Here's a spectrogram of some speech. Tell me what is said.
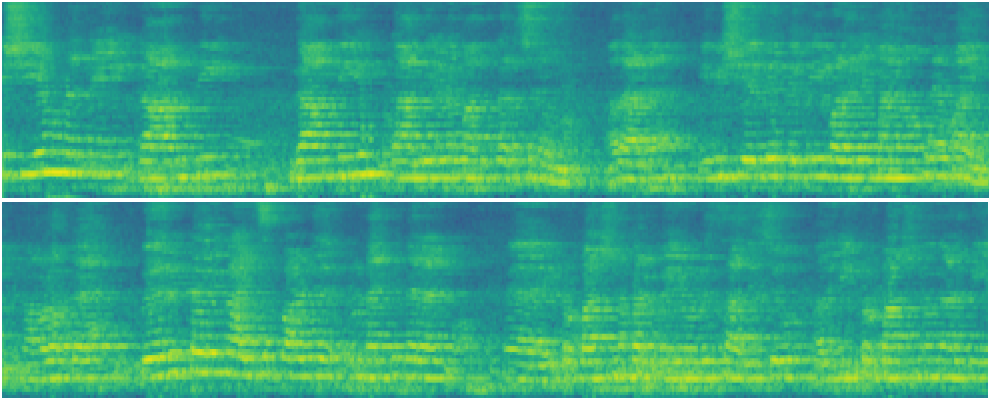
വിഷയം തന്നെ ഗാന്ധി ഗാന്ധിയും ഗാന്ധിയുടെ മതദർശനവും. അതാണ് ഈ വിഷയത്തെ പറ്റി വളരെ മനോഹരമായി നമ്മളൊക്കെ വേറിട്ട ഒരു കാഴ്ചപ്പാട് ഉണ്ടാക്കി തരാൻ ഈ പ്രഭാഷണ പരമ്പരയോട് സാധിച്ചു. അതിന് ഈ പ്രഭാഷണം നടത്തിയ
